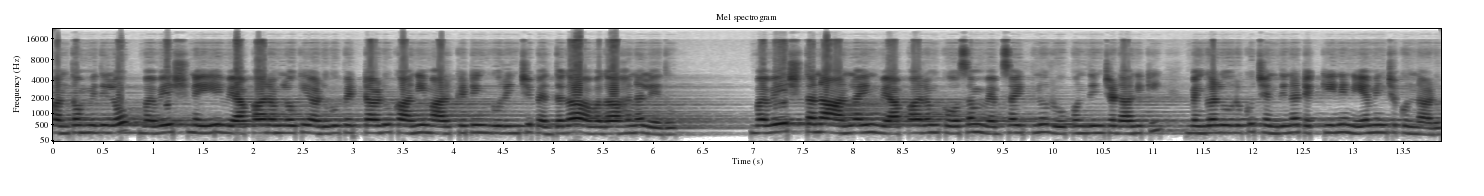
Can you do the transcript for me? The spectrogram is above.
పంతొమ్మిదిలో భవేష్ నెయ్యి వ్యాపారంలోకి అడుగుపెట్టాడు కానీ మార్కెటింగ్ గురించి పెద్దగా అవగాహన లేదు. భవేష్ తన ఆన్లైన్ వ్యాపారం కోసం వెబ్సైట్ను రూపొందించడానికి బెంగళూరుకు చెందిన టెక్కీని నియమించుకున్నాడు.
